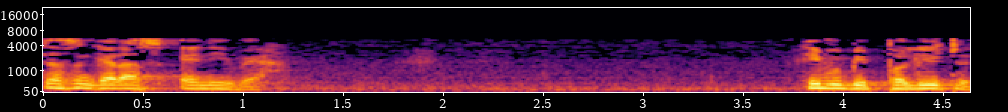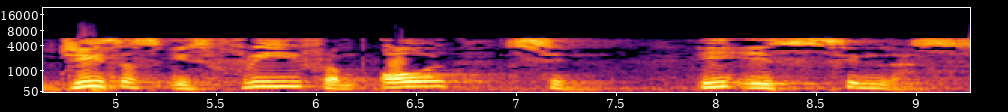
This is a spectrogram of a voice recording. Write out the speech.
Doesn't get us anywhere. He would be polluted. Jesus is free from all sin. He is sinless.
